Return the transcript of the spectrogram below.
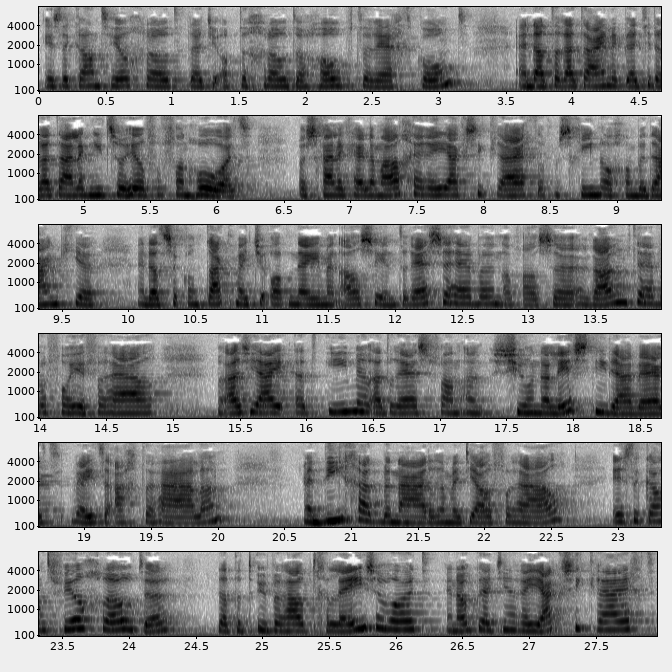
is de kans heel groot dat je op de grote hoop terechtkomt. En dat, er uiteindelijk, dat je er uiteindelijk niet zo heel veel van hoort waarschijnlijk helemaal geen reactie krijgt. Of misschien nog een bedankje. En dat ze contact met je opnemen als ze interesse hebben. Of als ze ruimte hebben voor je verhaal. Maar als jij het e-mailadres van een journalist die daar werkt weet te achterhalen. En die gaat benaderen met jouw verhaal. Is de kans veel groter dat het überhaupt gelezen wordt. En ook dat je een reactie krijgt.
